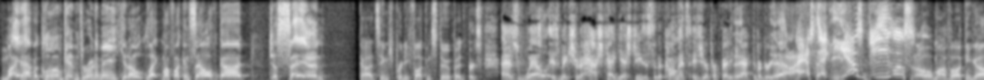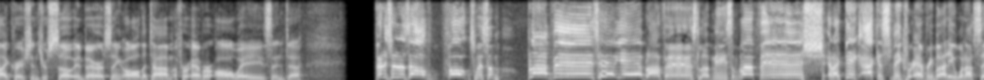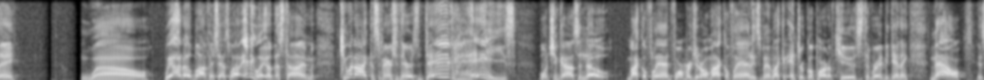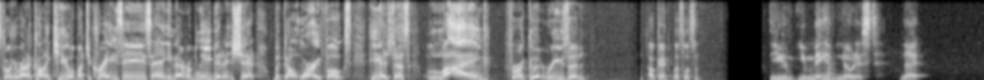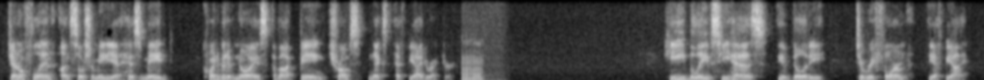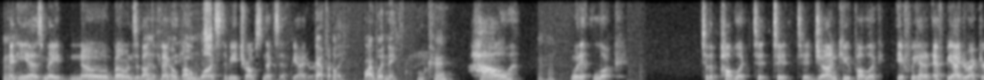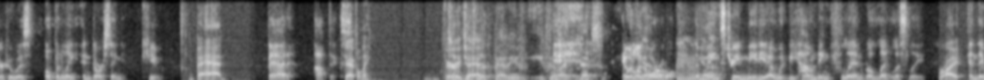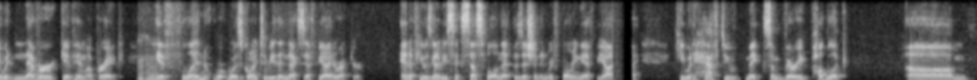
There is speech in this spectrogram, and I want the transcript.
might have a clue of getting through to me? You know, like my fucking self, God? Just saying. God seems pretty fucking stupid. as well as make sure to hashtag yes Jesus in the comments is your prophetic act of agreement. Yeah, hashtag yes, Jesus. Oh my fucking God, Christians, you're so embarrassing all the time, forever, always. And uh, finishing us off, folks, with some blobfish. Hell yeah, blobfish. Love me some blobfish. And I think I can speak for everybody when I say, wow. We all know blobfish as well. Anyway, uh, this time, QAnon conspiracy theorist Dave Hayes wants you guys to know. Michael Flynn, former General Michael Flynn, who's been like an integral part of Q since the very beginning, now is going around and calling Q a bunch of crazy, saying he never believed in it and shit. But don't worry, folks, he is just lying for a good reason. Okay, let's listen. you you may have noticed that General Flynn on social media has made quite a bit of noise about being Trump's next FBI director. Mm-hmm. He believes he has the ability to reform the FBI. Mm. And he has made no bones about the mm, fact no that bones. he wants to be Trump's next FBI director. Definitely. Why wouldn't he? Okay. How would it look to the public, to, to, to John Q public, if we had an FBI director who was openly endorsing Q? Bad. Bad optics. Definitely. Very so Very it just bad. look bad. You, you feel like that's It would look Yeah. horrible. Mhm. The Yeah. mainstream media would be hounding Flynn relentlessly, right. and they would never give him a break. Mhm. If Flynn w- was going to be the next FBI director, and if he was going to be successful in that position in reforming the FBI, he would have to make some very public um,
